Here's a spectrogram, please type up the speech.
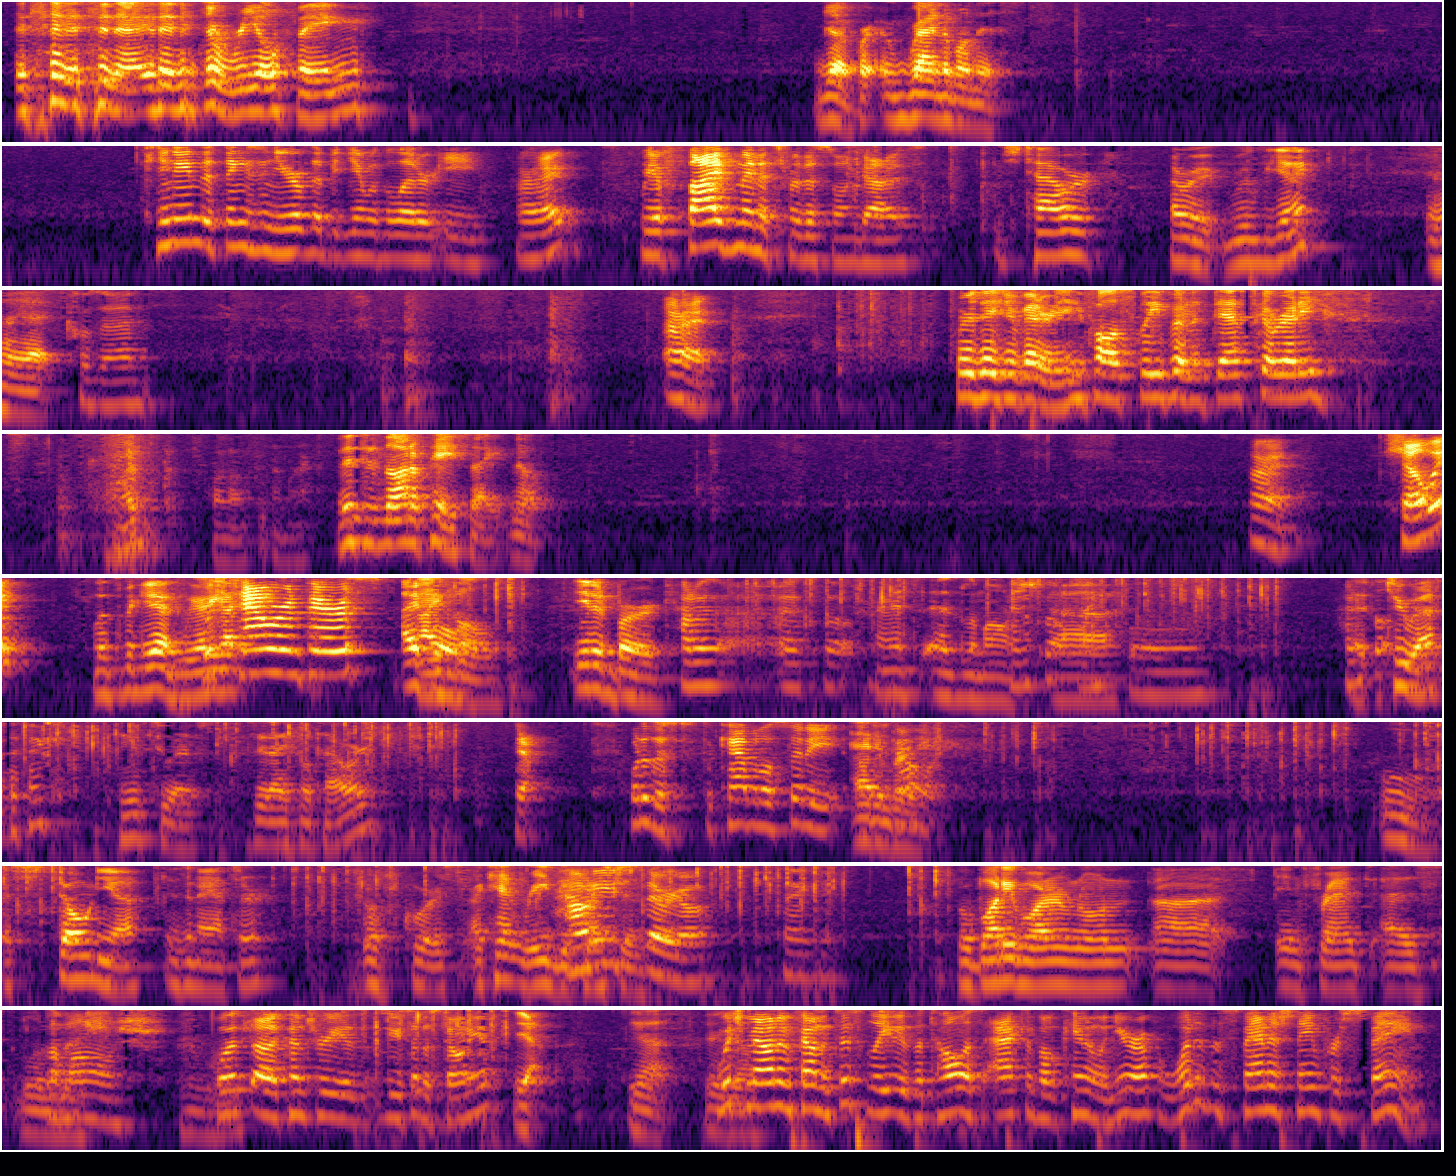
And then it's an then it's a real thing. Yeah, random on this. Can you name the things in Europe that begin with the letter E? All right. We have five minutes for this one, guys. Which tower? All right, we're beginning. Not yet. Close that. All right. Where's Agent Vetter? Did he You- fall asleep on his desk already? What? Hold on. This is not a pay site. No. All right. Shall we? Let's begin. We Which got tower in Paris? Eiffel. Edinburgh. How do I spell? France as How do you spell Uh, Eiffel? How do you uh, spell? two F's, I think. I think it's two F's. Is it Eiffel Tower? Yeah. What is this? The capital city of Edinburgh. Scotland. Ooh, Estonia is an answer. of course. I can't read the How do you? questions. There we go. Thank you. A body of water known uh, in France as La La Manche. Manche. La Manche. What uh, country is? So you said Estonia. Yeah. Yeah. Which mountain found in Sicily is the tallest active volcano in Europe? What is the Spanish name for Spain?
